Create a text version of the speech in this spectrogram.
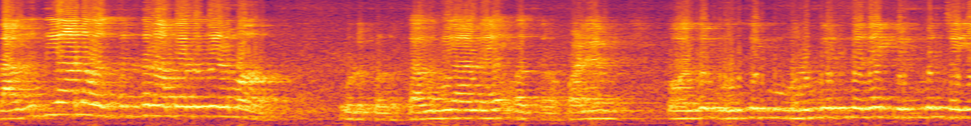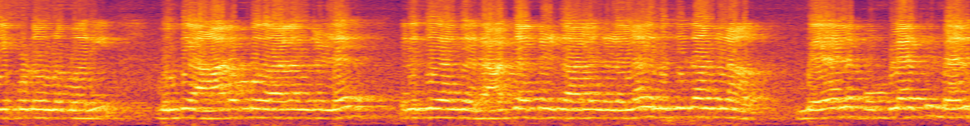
தகுதியான வஸ்திரத்தை நம்ம என்ன செய்யணுமா? கொடுக்கணும். தகுதியான வஸ்திரம். பழைய இப்போ வந்து முந்தி முன்பிருந்ததே பின்பு செய்யப்படும் மாதிரி முந்தைய ஆரம்ப காலங்களில் என்ன செய்வாங்க ராஜாக்கள் காலங்கள் எல்லாம் என்ன செய்தாங்களாம்? மேலே பொம்பளைக்கு மேலே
